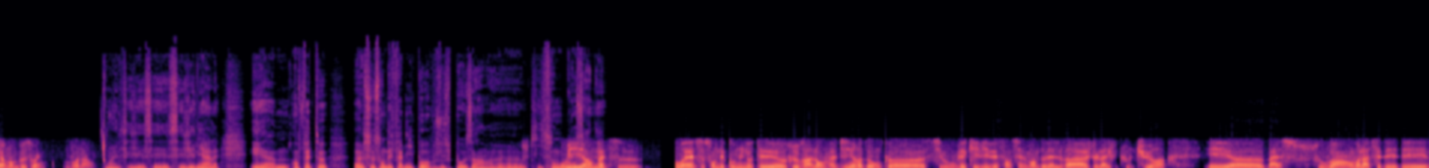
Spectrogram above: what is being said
en ont besoin. Voilà. Oui, c'est génial. Et en fait, ce sont des familles pauvres, je suppose, hein, qui sont. Oui, concernées. en fait. Ouais, ce sont des communautés rurales, on va dire, donc euh, si vous voulez, qui vivent essentiellement de l'élevage, de l'agriculture, et euh, bah, souvent, voilà, c'est des, des,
